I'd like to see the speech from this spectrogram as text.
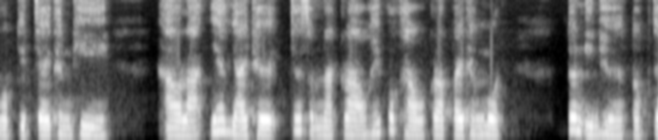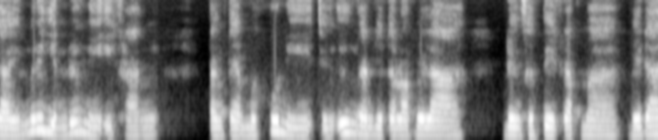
งบจิตใจทันที เอาละแยกย้ายเถอะเจ้าสำนักกล่าวให้พวกเขากลับไปทั้งหมด ต้นอินเทอตกใจไม่ได้ยินเรื่องนี้อีกครั้ง ตั้งแต่เมื่อคู่นี้จึงอึ้งงันอยู่ตลอดเวลา ดึงสติกลับมาไม่ได้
